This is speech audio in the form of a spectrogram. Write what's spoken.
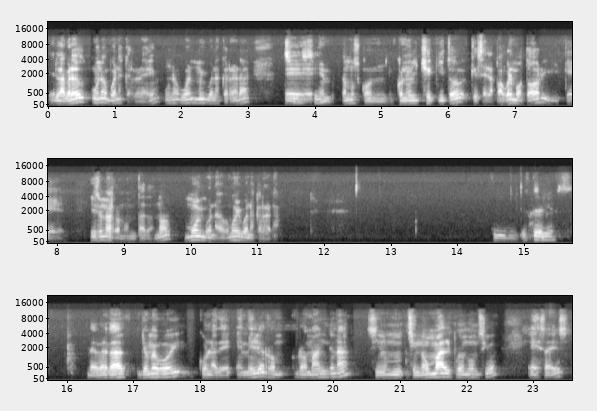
La, verdad, una buena carrera, ¿eh? Una buen, muy buena carrera. Eh, empezamos con, con, un chiquito que se le apagó el motor y que hizo una remontada, ¿no? Muy buena, muy buena carrera. Así es. De verdad, yo me voy con la de Emilia Romagna, si no, si no mal pronuncio, esa es,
